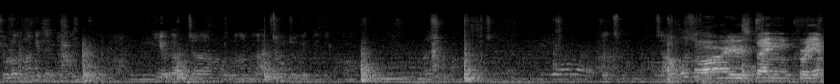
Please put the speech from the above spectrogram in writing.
결혼을 하게 되면 이 남자랑 결혼하면 안정적이 되니까 그런 식으로 바뀌었죠 그러니까 아버지 So are you explaining in Korean?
